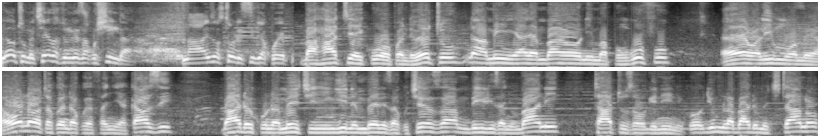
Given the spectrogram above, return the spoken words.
Leo tumecheza tungeweza kushinda na hizo stori singekuwepo. Bahati haikuwa upande wetu, naamini yale ambayo ni mapungufu eh, walimu wameyaona, watakwenda kuyafanyia kazi. Bado kuna mechi nyingine mbele za kucheza, mbili za nyumbani, tatu za ugenini. Kwa jumla bado mechi tano.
